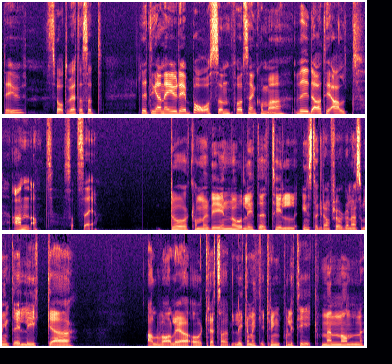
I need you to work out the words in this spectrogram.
Det är ju svårt att veta så att lite grann är ju det basen för att sen komma vidare till allt annat så att säga. Då kommer vi nå lite till Instagram-frågorna som inte är lika allvarliga och kretsar lika mycket kring politik. Men någon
